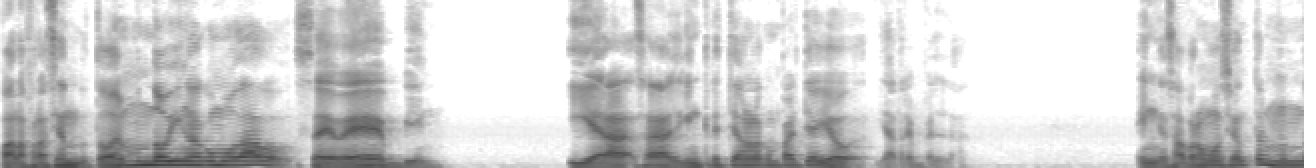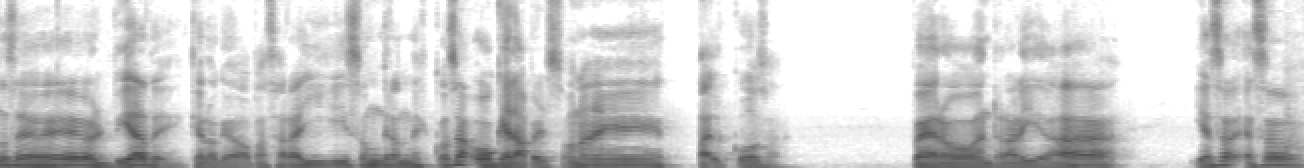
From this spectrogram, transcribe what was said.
parafraseando, todo el mundo bien acomodado se ve bien. Y era, o sea, alguien cristiano lo compartió y yo, ya tres, ¿verdad? en esa promoción todo el mundo se ve, olvídate, que lo que va a pasar allí son grandes cosas o que la persona es tal cosa. Pero en realidad, y eso, eso,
